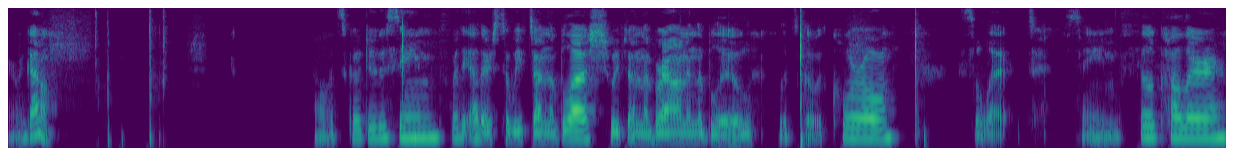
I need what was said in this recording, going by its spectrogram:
There we go. Now let's go do the same for the others. So we've done the blush, we've done the brown and the blue. Let's go with coral. Select same fill color,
